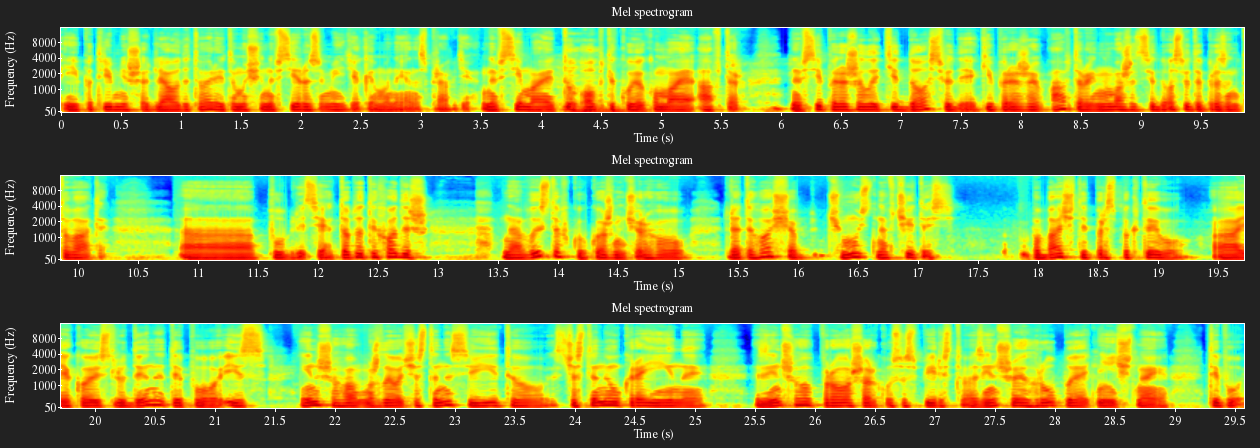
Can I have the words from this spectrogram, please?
і потрібніше для аудиторії, тому що не всі розуміють, яким вони є насправді. Не всі мають ту оптику, яку має автор. Не всі пережили ті досвіди, які пережив автор, і не можуть ці досвіди презентувати публіці. Тобто, ти ходиш на виставку кожну чергову для того, щоб чомусь навчитись побачити перспективу якоїсь людини, типу, із іншого, можливо, частини світу, з частини України, з іншого прошарку суспільства, з іншої групи етнічної. Типу,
